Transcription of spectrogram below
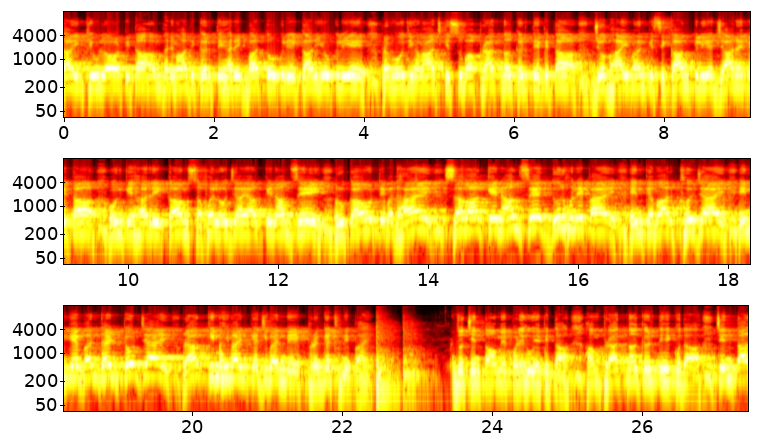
थैंक यू लॉर्ड पिता, हम धन्यवाद करते हर एक बातों के लिए, कार्यों के लिए। प्रभु जी, हम आज की सुबह प्रार्थना करते पिता, जो भाई बहन किसी काम के लिए जा रहे पिता, उनके हर एक काम सफल हो जाए आपके नाम से। रुकावटें बधाए, सब आपके नाम से दूर होने पाए। इनके मार्ग खुल जाए, इनके बंधन टूट जाए। और आपकी महिमा इनके जीवन में प्रकट होने पाए। जो चिंताओं में पड़े हुए पिता, हम प्रार्थना करते हैं खुदा, चिंता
